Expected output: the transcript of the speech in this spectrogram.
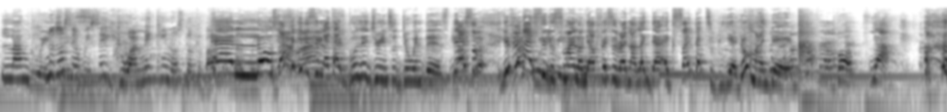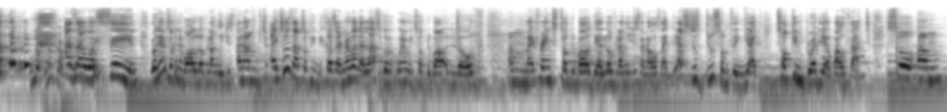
language. No, don't say we. Say you are making us talk about. Hello, stop Yeah, making it seem right. like I bullied you into doing this. There's yeah, if you you guys see the me. smile on their faces right now, like they're excited to be here. Don't mind them. But yeah. No, As. I was saying, we're going to be talking about love languages, and I'm I chose that topic because I remember that last week when we talked about love, um, my friends talked about their love languages, and I was like, let's just do something like talking broadly about that. So, um,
